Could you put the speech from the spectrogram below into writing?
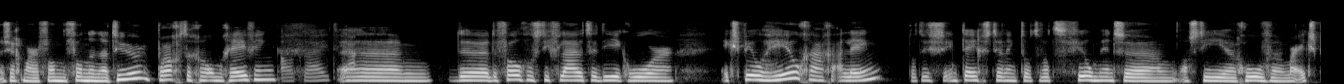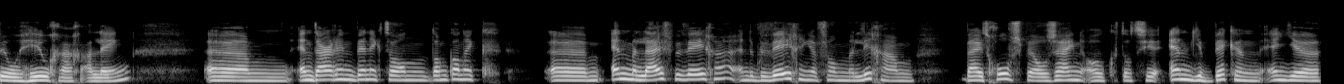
zeg maar van, van de natuur. Prachtige omgeving. Altijd, ja. Ehm, de, de vogels die fluiten die ik hoor. Ik speel heel graag alleen. Dat is in tegenstelling tot wat veel mensen als die golven. Maar ik speel heel graag alleen. Um, en daarin ben ik dan, dan kan ik um, en mijn lijf bewegen. En de bewegingen van mijn lichaam bij het golfspel zijn ook dat je en je bekken en je,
